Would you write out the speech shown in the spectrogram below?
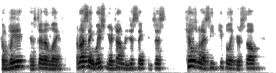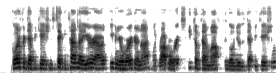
complete it instead of like I'm not saying wasting your time, but just saying it just kills when I see people like yourself going for deputations, taking time out of your hours, even your work or not. Like Robert works, he took time off to go and do the deputation,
